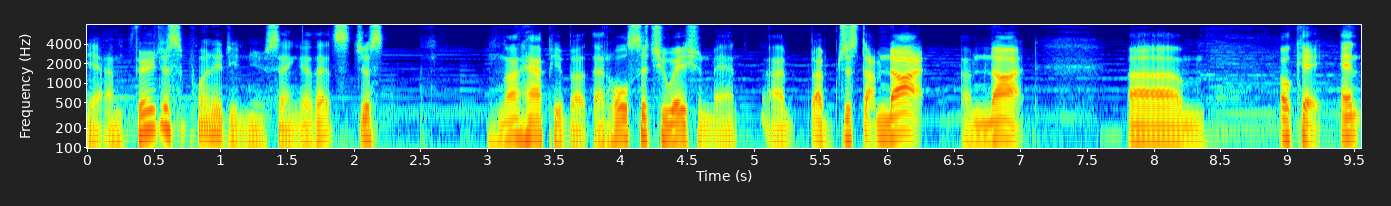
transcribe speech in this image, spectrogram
Yeah, I'm very disappointed in you, Sangha. That's just I'm not happy about that whole situation, man. I'm I'm just I'm not I'm not. Um, okay, and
